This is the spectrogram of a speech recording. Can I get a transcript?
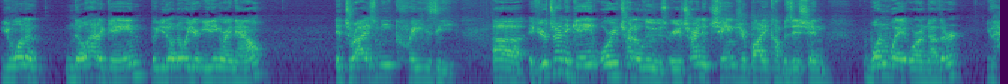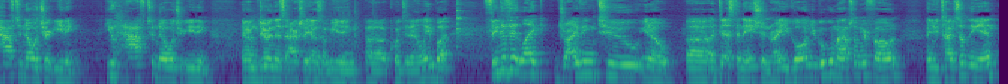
you want to know how to gain, but you don't know what you're eating right now, it drives me crazy. Uh, if you're trying to gain or you're trying to lose or you're trying to change your body composition one way or another, you have to know what you're eating. You have to know what you're eating and I'm doing this actually as I'm eating, uh, coincidentally, but think of it like driving to, you know, uh, a destination, right? You go on your Google Maps on your phone and you type something in.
